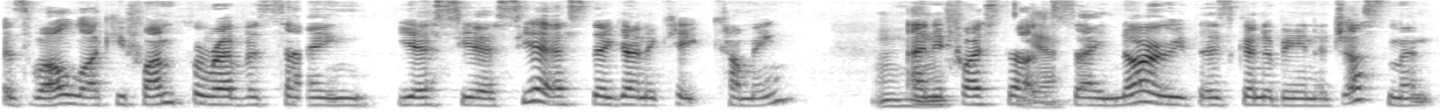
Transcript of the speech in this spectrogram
as well like if i'm forever saying yes yes yes they're going to keep coming Mhm. and if i start Yeah. to say no there's going to be an adjustment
